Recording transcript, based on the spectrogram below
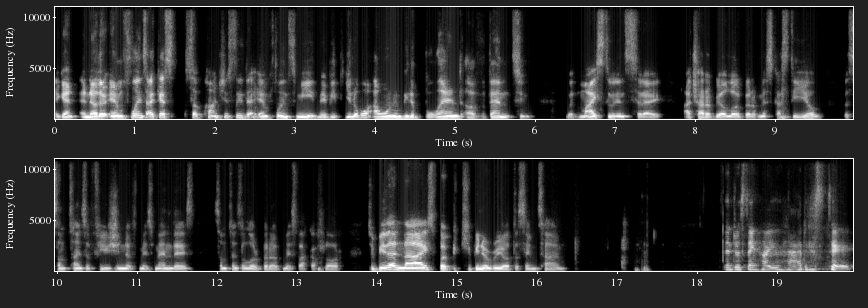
again, another influence, I guess subconsciously that influenced me, maybe, you know what, I want to be the blend of them too. With my students today, I try to be a little bit of Miss Castillo, but sometimes a fusion of Miss Mendez, sometimes a little bit of Miss Vacaflor. To be that nice, but keeping it real at the same time. Interesting how you had to say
